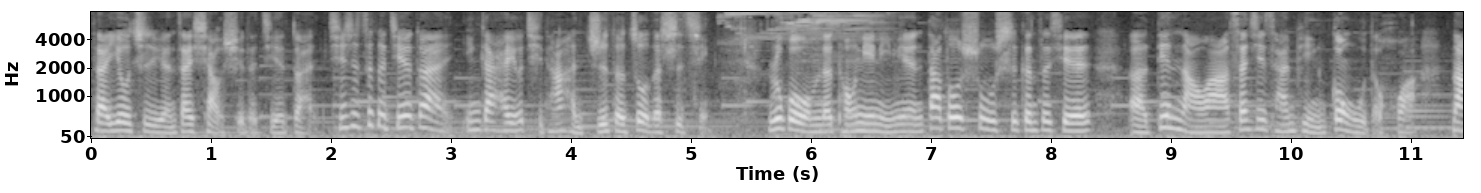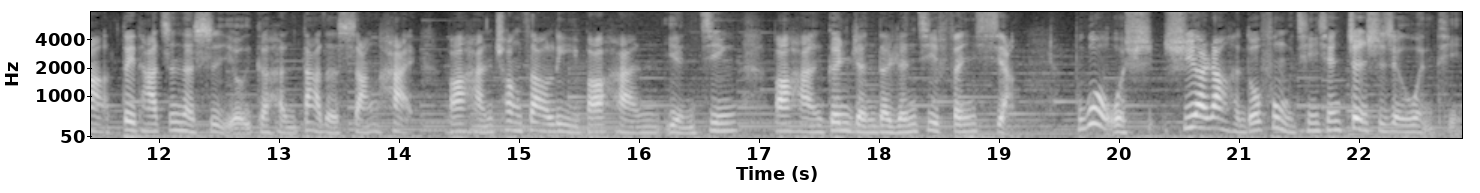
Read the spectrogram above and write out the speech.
在幼稚园、在小学的阶段，其实这个阶段应该还有其他很值得做的事情。如果我们的童年里面大多数是跟这些呃电脑啊、三 C 产品共舞的话，那对他真的是有一个很大的伤害，包含创造力、包含眼睛、包含跟人的人际分享。不过，我需需要让很多父母亲先正视这个问题，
